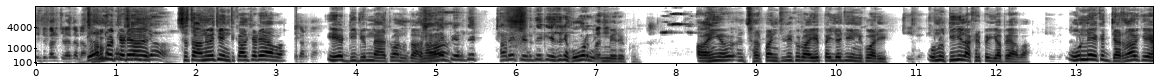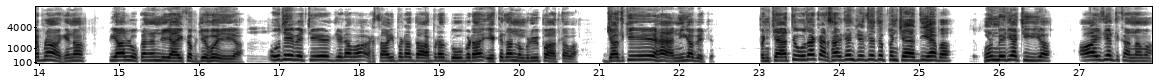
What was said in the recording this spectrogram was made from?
ਇੰਤਕਾਲ ਚੜਿਆ ਤੁਹਾਡਾ? ਕੁਝ ਚੜਿਆ 97 ਚ ਇੰਤਕਾਲ ਚੜਿਆ ਵਾ। ਇਹ ਡੀ ਮੈਂ ਤੁਹਾਨੂੰ ਦੱਸਣਾ ਸਾਰੇ ਪਿੰਡ ਦੇ ਸਾਰੇ ਪਿੰਡ ਦੇ ਕੇਸ ਨੇ ਹੋਰ ਨੇ। ਮੇਰੇ ਕੋਲ। ਅਸੀਂ ਸਰਪੰਚ ਦੀ ਕਰਵਾਈ ਹੈ ਪਹਿਲੇ ਦੀ ਇਨਕੁਆਰੀ। ਉਹਨੂੰ 30 ਲੱਖ ਰੁਪਈਆ ਪਿਆ ਵਾ। ਉਹਨੇ ਇੱਕ ਜਰਨਲ ਕੇਸ ਬਣਾ ਕੇ ਨਾ ਵੀ ਲੋਕਾਂ ਦੇ ਨਜਾਇਜ਼ ਕਬਜ਼ੇ ਹੋਏ ਆ। ਉਹਦੇ ਵਿੱਚ ਜਿਹੜਾ ਵਾ 48 ਬਟਾ 10 ਬਟਾ 2 ਬਟਾ 1 ਦਾ ਨੰਬਰ ਵੀ ਪਾਤਾ ਵਾ। ਜਦ ਕਿ ਇਹ ਹੈ ਨਹੀਂਗਾ ਵਿੱਚ। ਪੰਚਾਇਤ ਤੇ ਉਹਦਾ ਕਰ ਸਕਦੇ ਆ ਜਿਹਦੇ ਤੇ ਪੰਚਾਇਤ ਦੀ ਹੈ ਵਾ ਹੁਣ ਮੇਰੀ ਆਹ ਚੀਜ਼ ਆ ਆ ਇਹਦੀਆਂ ਦੁਕਾਨਾਂ ਵਾ।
